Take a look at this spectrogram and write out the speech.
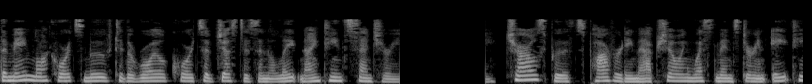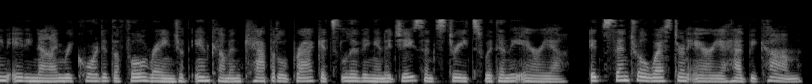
The main law courts moved to the Royal Courts of Justice in the late 19th century. Charles Booth's poverty map showing Westminster in 1889 recorded the full range of income and capital brackets living in adjacent streets within the area. Its central western area had become,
